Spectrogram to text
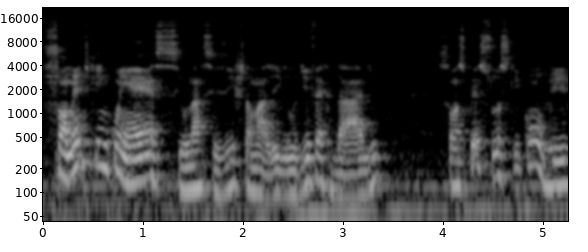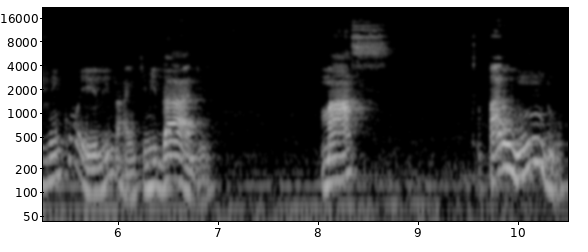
Somente quem conhece o narcisista maligno de verdade são as pessoas que convivem com ele na intimidade. Mas para o mundo,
